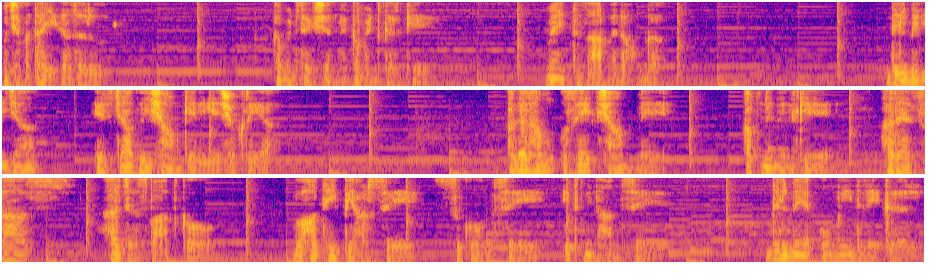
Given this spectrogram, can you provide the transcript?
मुझे बताइएगा ज़रूर। कमेंट सेक्शन में कमेंट करके मैं इंतज़ार में रहूँगा। दिल मेरी जान इस जादुई शाम के लिए शुक्रिया। अगर हम उसे एक शाम में अपने दिल के हर एहसास, हर जज्बात को बहुत ही प्यार से, सुकून से, इत्मीनान से दिल में उम्मीद लेकर,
